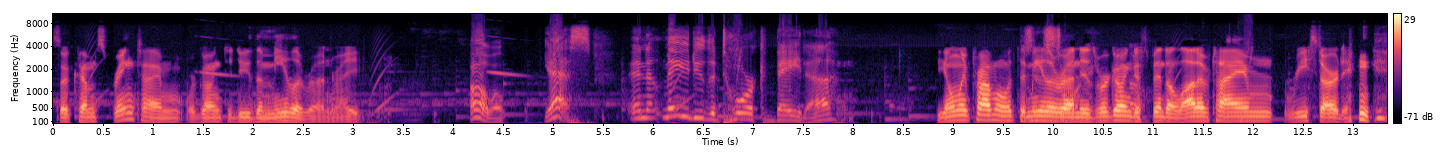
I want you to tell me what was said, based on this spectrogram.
So come springtime, we're going to do the Mila run, right? Oh, well, yes. And uh, maybe do the Torque Beta. The only problem with the Is there Mila run is we're going Oh. to spend a lot of time restarting.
